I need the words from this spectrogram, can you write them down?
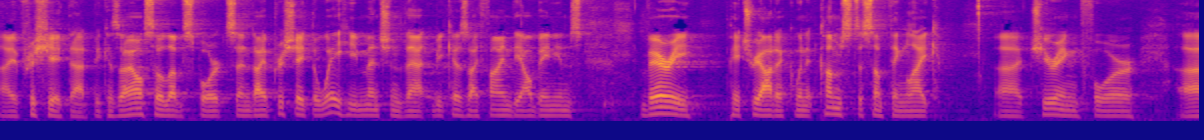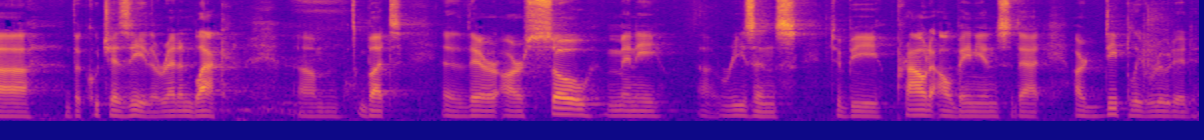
I appreciate that because I also love sports. And I appreciate the way he mentioned that because I find the Albanians very patriotic when it comes to something like uh, cheering for uh, the Kuqezi, the red and black. Um, but uh, there are so many uh, reasons to be proud Albanians that are deeply rooted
